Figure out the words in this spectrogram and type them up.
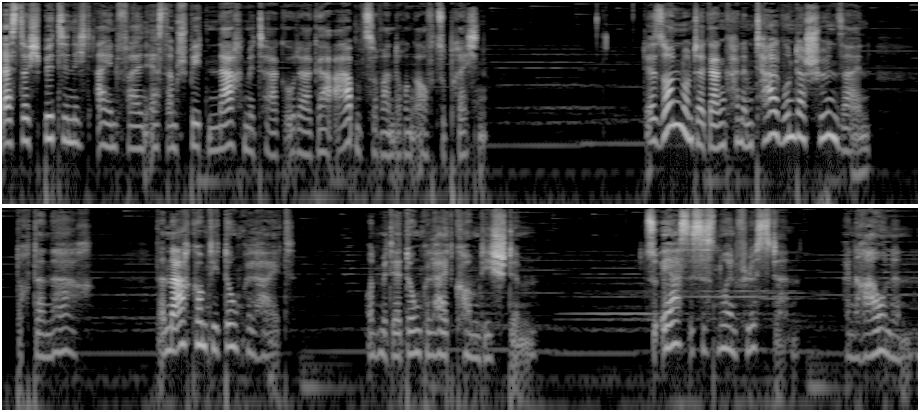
Lasst euch bitte nicht einfallen, erst am späten Nachmittag oder gar Abend zur Wanderung aufzubrechen. Der Sonnenuntergang kann im Tal wunderschön sein, doch danach, danach kommt die Dunkelheit, und mit der Dunkelheit kommen die Stimmen. Zuerst ist es nur ein Flüstern, ein Raunen.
